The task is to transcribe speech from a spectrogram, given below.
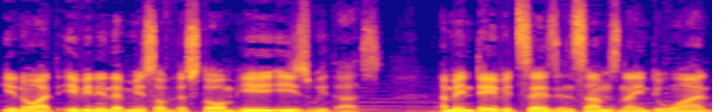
you know what, even in the midst of the storm, He is with us. I mean, David says in Psalms 91,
